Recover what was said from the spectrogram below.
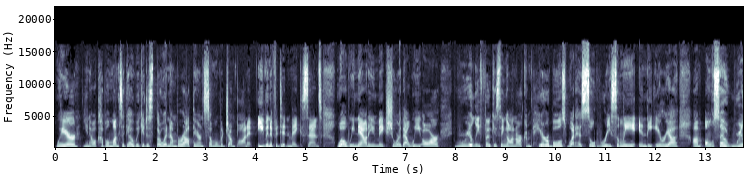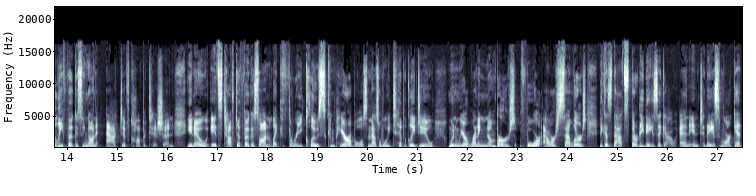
where, you know, a couple months ago we could just throw a number out there and someone would jump on it, even if it didn't make sense. Well, we now need to make sure that we are really focusing on our comparables, what has sold recently in the area. Um, also, really focusing on active competition. You know, it's tough to focus on like three close comparables, and that's what we typically do when we are running numbers for for our sellers because that's 30 days ago. And in today's market,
